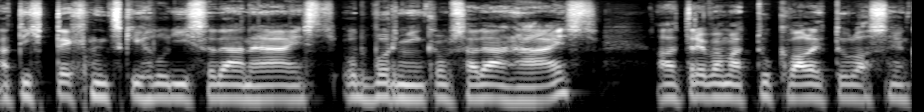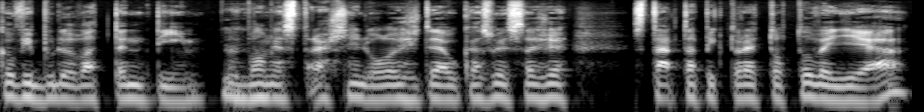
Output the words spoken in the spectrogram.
a tých technických ľudí sa dá nájsť, odborníkov sa dá nájsť, ale treba mať tú kvalitu vlastne ako vybudovať ten tým. Uh-huh. To je mňa strašne dôležité a ukazuje sa, že startupy, ktoré toto vedia,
